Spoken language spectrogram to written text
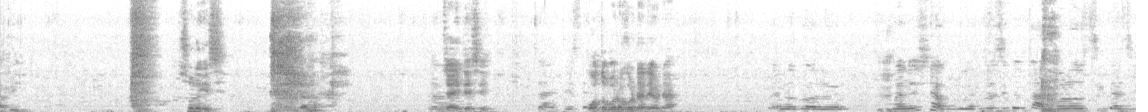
আমিন। চলে গেছে। যাইতেছে। চাইতেছে। কত বড় কোটা রে ওটা? মনে সবগুলো তারপরেও ঠিক আছে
